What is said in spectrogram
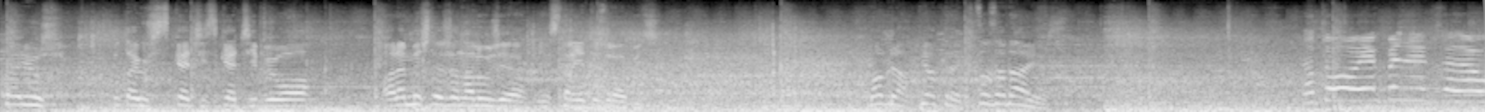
Tutaj już, tutaj już sketchy, sketchy było, ale myślę, że na luzie jest w stanie to zrobić. Dobra, Piotrek, co zadajesz? No to jak będę zadał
